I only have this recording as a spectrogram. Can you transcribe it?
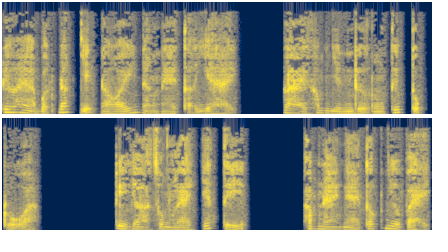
Tiêu Hà bất đắc dĩ nói nặng nề thở dài, lại không nhìn được tiếp tục rủa. Đi do Xuân La chết tiệt, hôm nay ngày tốt như vậy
